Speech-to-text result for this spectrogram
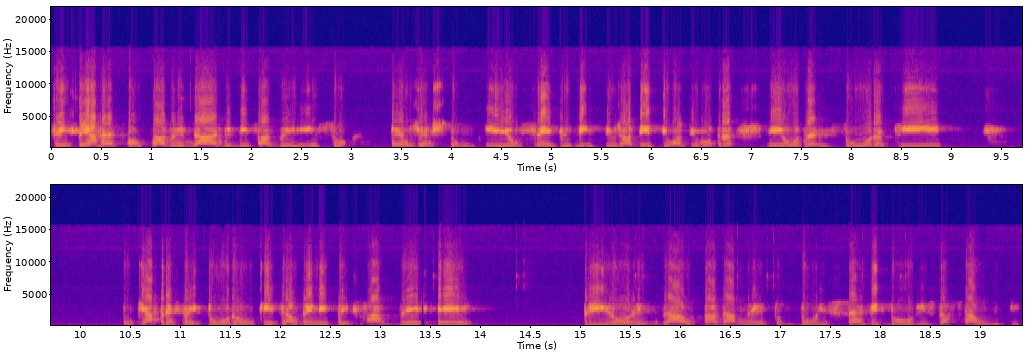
quem tem a responsabilidade de fazer isso é o gestor. E eu sempre disse, eu já disse ontem em outra, em outra emissora que o que a prefeitura, o que o Aldemir tem que fazer é priorizar o pagamento dos servidores da saúde.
